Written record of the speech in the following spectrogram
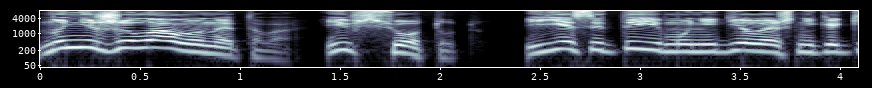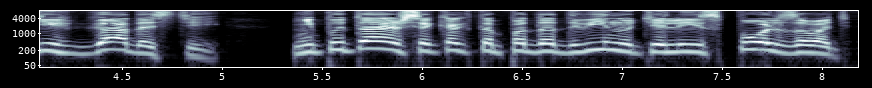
Но не желал он этого, и все тут. И если ты ему не делаешь никаких гадостей, не пытаешься как-то пододвинуть или использовать,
